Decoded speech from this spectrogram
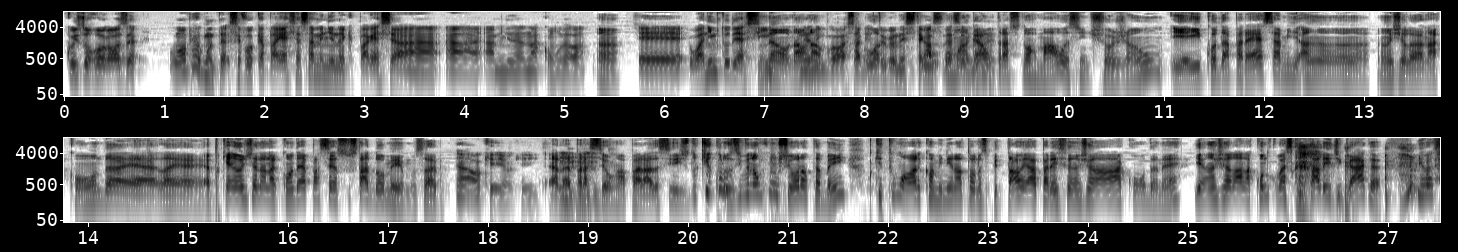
coisa horrorosa. Uma pergunta, você falou que aparece essa menina que parece a, a, a menina Anaconda lá. Ah. É, o anime todo é assim? Não, não, Né, não. Igual essa abertura, O- nesse traço o, o dessa mangá é um traço normal, assim, de shojão. E aí, quando aparece a, a, a Angela Anaconda, ela é... É porque a Angela Anaconda é pra ser assustador mesmo, sabe? Ah, ok, ok. Ela é pra Uhum. ser uma parada sinistra. Do que, inclusive, não funciona também. Porque tem uma hora que a menina tá no hospital e aparece a Angela Anaconda, né? E a Angela Anaconda começa a cantar Lady Gaga. e você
